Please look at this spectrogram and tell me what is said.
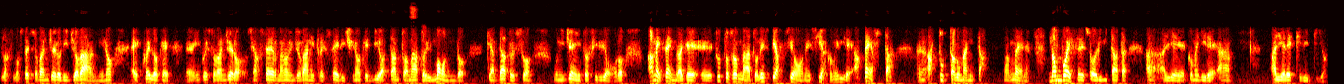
lo, lo stesso Vangelo di Giovanni, no? è quello che eh, in questo Vangelo si afferma no? in Giovanni 3,16, no? che Dio ha tanto amato il mondo che ha dato il suo unigenito figliolo, a me sembra che eh, tutto sommato l'espiazione sia come dire aperta eh, a tutta l'umanità, va bene? Non può essere solo limitata a, agli, dire, a, agli, eletti di Dio,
